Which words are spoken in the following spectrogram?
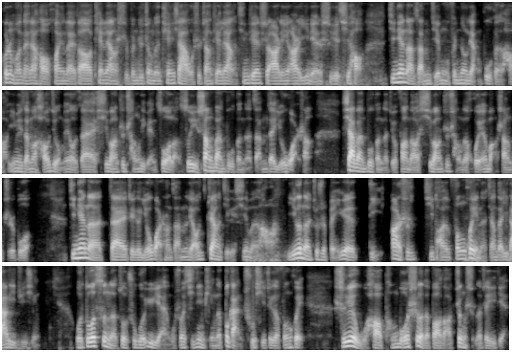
观众朋友，大家好，欢迎来到天亮十分之政论天下，我是张天亮。今天是二零二一年十月七号。今天呢，咱们节目分成两部分哈，因为咱们好久没有在希望之城里边做了，所以上半部分呢，咱们在油管上，下半部分呢就放到希望之城的会员网上直播。今天呢，在这个油管上，咱们聊这样几个新闻哈，一个呢就是本月底二十集团峰会呢将在意大利举行，我多次呢做出过预言，我说习近平呢不敢出席这个峰会。十月五号，彭博社的报道证实了这一点。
